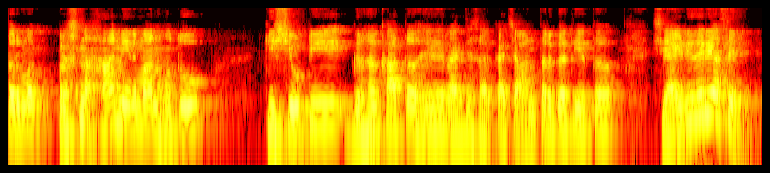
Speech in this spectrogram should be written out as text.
तर मग प्रश्न हा निर्माण होतो की शेवटी ग्रह खातं हे राज्य सरकारच्या अंतर्गत येतं. सी आय डी जरी असेल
